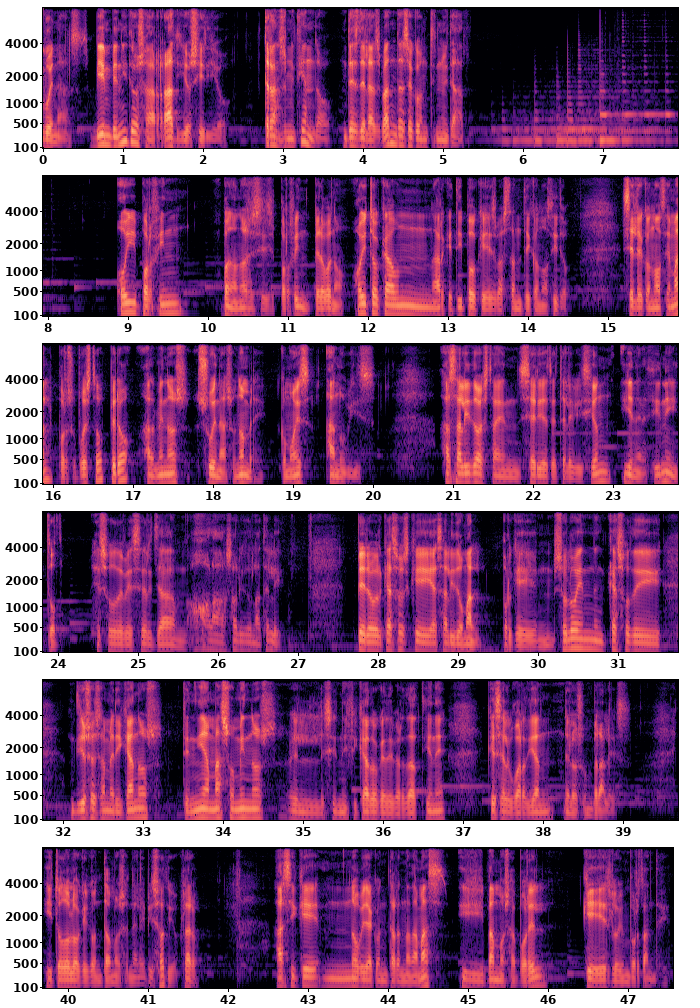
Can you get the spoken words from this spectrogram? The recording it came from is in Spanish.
Buenas, bienvenidos a Radio Sirio, transmitiendo desde las bandas de continuidad. Hoy por fin, bueno, no sé si es por fin, pero bueno, hoy toca un arquetipo que es bastante conocido. Se le conoce mal, por supuesto, pero al menos suena su nombre, como es Anubis. Ha salido hasta en series de televisión y en el cine y todo. Eso debe ser ya, hola, ha salido en la tele. Pero el caso es que ha salido mal, porque solo en el caso de dioses americanos tenía más o menos el significado que de verdad tiene, que es el guardián de los umbrales. Y todo lo que contamos en el episodio, claro. Así que no voy a contar nada más y vamos a por él, que es lo importante.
